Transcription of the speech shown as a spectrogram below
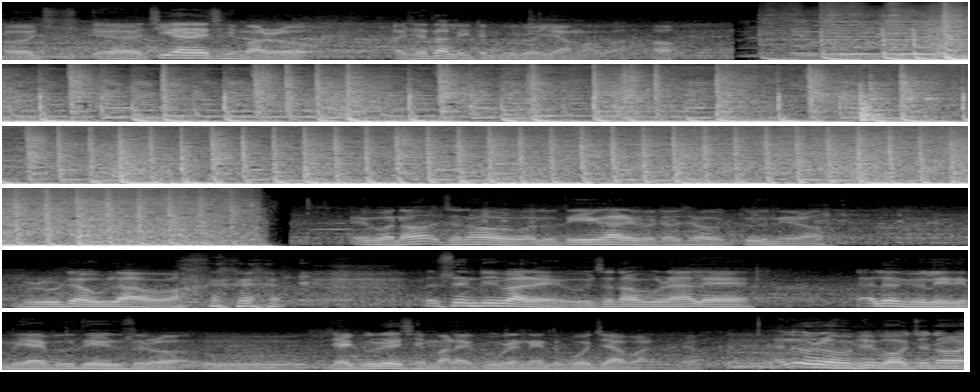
ဟိုကြည့်ရတဲ့အချိန်မှာတော့ရက်သက်လေးတစ်မျိုးတော့ရမှာပါဟုတ် ပေါ့နော်ကျွန်တော်အဲ့လိုတေးကားတွေပဲတောက်ချောက်တွေ့နေတော့မရူတအူလာပေါ့အဆင်ပြေပါတယ်ဟိုကျွန်တော်ကိုယ်တိုင်လည်းအဲ့လိုမျိုးလေးတွေမရိုက်ဘူးသေးဘူးဆိုတော့ဟိုရိုက်ကူးတဲ့အချိန်မှာလည်းကိုယ်တိုင်နဲ့သဘောကျပါတယ်ဟုတ်အဲ့လိုတော့မဖြစ်ပါဘူးကျွန်တော်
